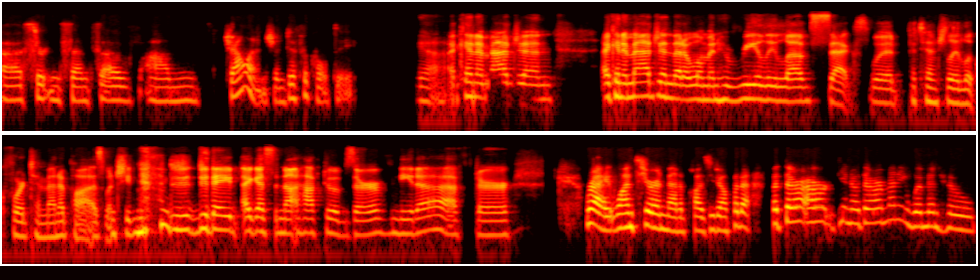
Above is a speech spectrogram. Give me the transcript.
a certain sense of um, challenge and difficulty. Yeah, I can imagine I can imagine that a woman who really loves sex would potentially look forward to menopause when she do they I guess not have to observe Nida after? Right once you're in menopause you don't but uh, but there are you know there are many women who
